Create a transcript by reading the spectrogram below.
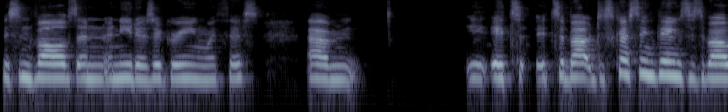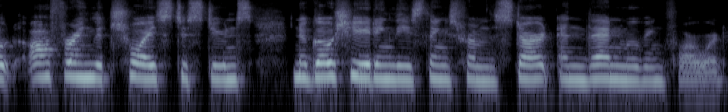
this involves and anita's agreeing with this um, it's it's about discussing things it's about offering the choice to students negotiating these things from the start and then moving forward.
